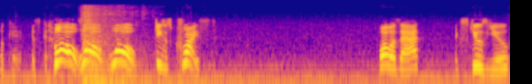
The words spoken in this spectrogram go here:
Okay, it's g- Whoa, whoa, whoa! Jesus Christ! What was that? Excuse you.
